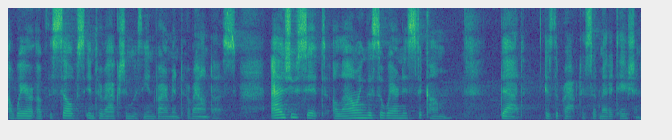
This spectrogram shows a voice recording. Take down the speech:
aware of the self's interaction with the environment around us. As you sit, allowing this awareness to come, that is the practice of meditation.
